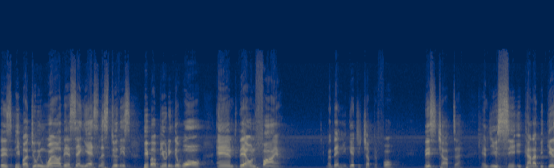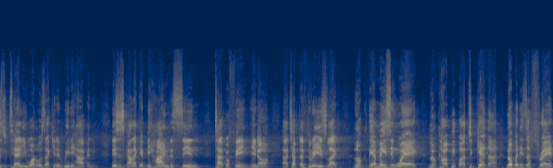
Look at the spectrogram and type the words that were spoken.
There's people are doing well. They're saying, yes, let's do this. People are building the wall and they're on fire. But then you get to chapter 4, this chapter, and you see it kind of begins to tell you what was actually really happening. This is kind of like a behind the scene type of thing, you know? Uh, chapter 3 is like, look the amazing work. Look how people are together. Nobody's afraid.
